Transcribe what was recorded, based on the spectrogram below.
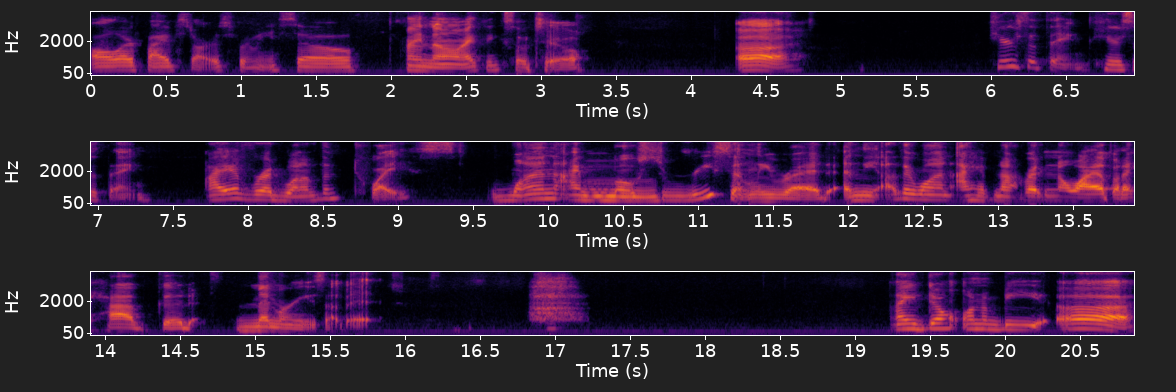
all are five stars for me so I know, I think so too. Uh here's the thing. Here's the thing. I have read one of them twice. One I Mm. most recently read, and the other one I have not read in a while, but I have good memories of it. I don't want to be uh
